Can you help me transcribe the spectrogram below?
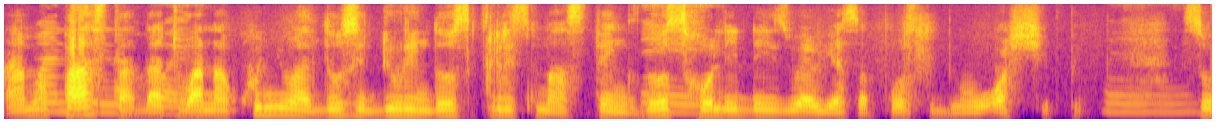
I'm Once a pastor a that wanakunywa those during those christmas things those Eh. holidays where we are supposed to be worshiping Yeah. so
